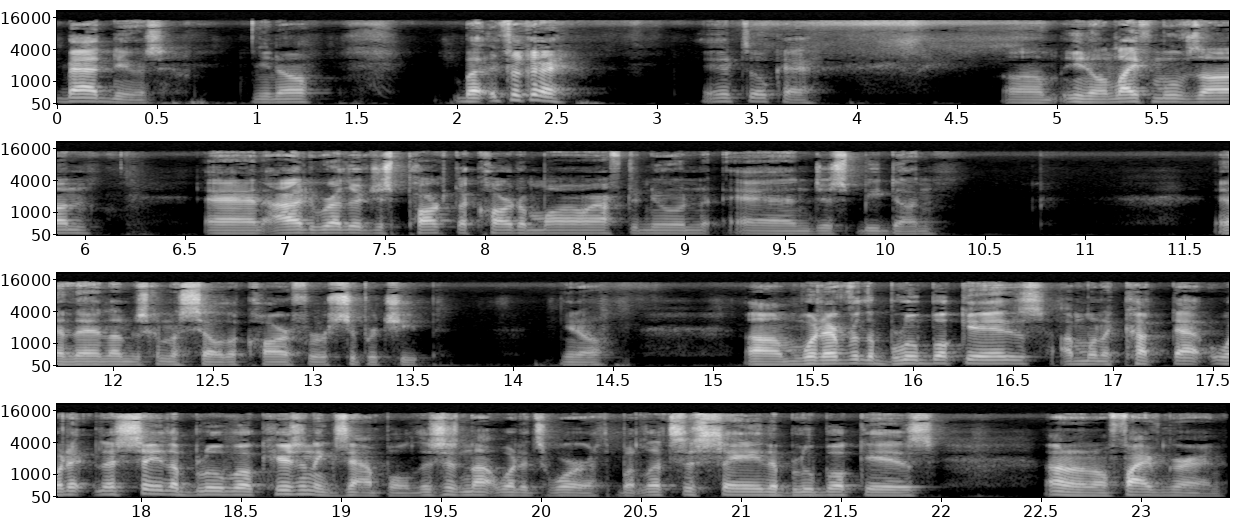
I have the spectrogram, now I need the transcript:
bad news, you know. But it's okay. It's okay. Um, you know, life moves on, and I'd rather just park the car tomorrow afternoon and just be done. And then I'm just gonna sell the car for super cheap, you know. Um, whatever the blue book is, I'm gonna cut that. What it, let's say the blue book. Here's an example. This is not what it's worth, but let's just say the blue book is, I don't know, five grand.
